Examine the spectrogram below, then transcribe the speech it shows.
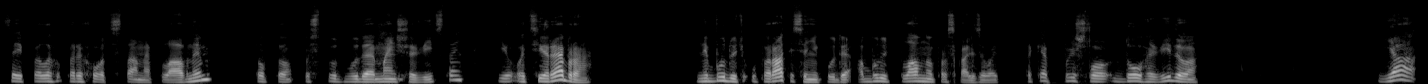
цей переход стане плавним, тобто ось тут буде менша відстань, і оці ребра не будуть упиратися нікуди, а будуть плавно проскальзувати. Таке вийшло довге відео. Я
